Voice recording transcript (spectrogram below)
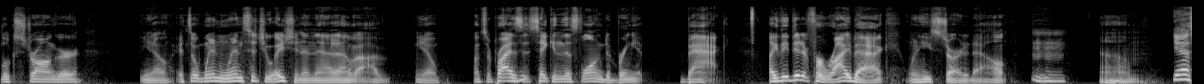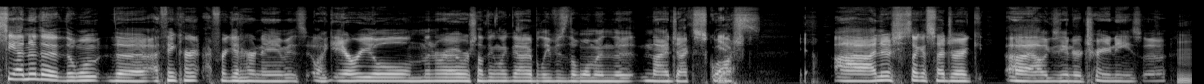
look stronger. You know, it's a win win situation in that. I, I, you know, I'm surprised it's taken this long to bring it back. Like they did it for Ryback when he started out. Yeah, see, I know the the one the I think her I forget her name. It's like Ariel Monroe or something like that. I believe is the woman that Nia Jax squashed. Yes. Uh, I know she's like a Cedric. uh, Alexander trainee, so Hmm.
